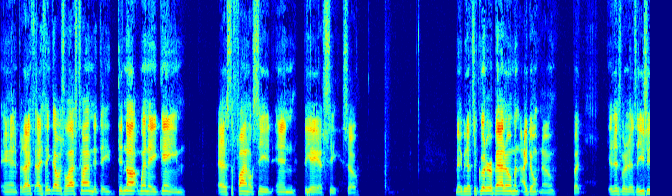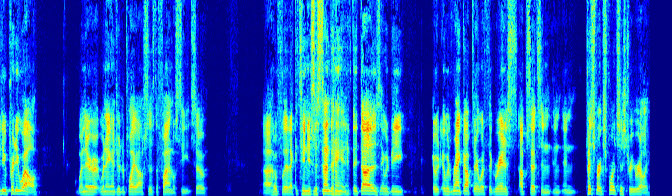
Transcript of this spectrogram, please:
and but I, th- I think that was the last time that they did not win a game as the final seed in the AFC. So maybe that's a good or a bad omen. I don't know, but it is what it is. They usually do pretty well when they're when they enter the playoffs as the final seed. So uh, hopefully that continues this Sunday, and if it does, it would be it would, it would rank up there with the greatest upsets in, in, in Pittsburgh sports history, really.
